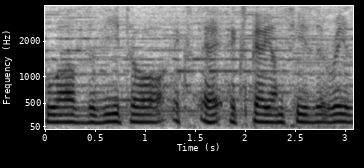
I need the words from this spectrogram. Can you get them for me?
to have the visitor ex uh, experiences, real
